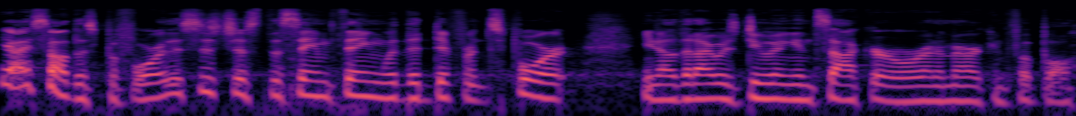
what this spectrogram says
yeah, I saw this before. This is just the same thing with a different sport, you know, that I was doing in soccer or in American football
